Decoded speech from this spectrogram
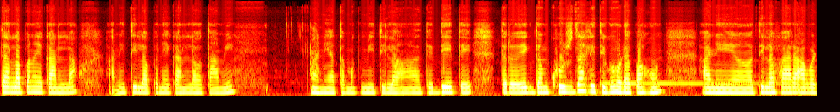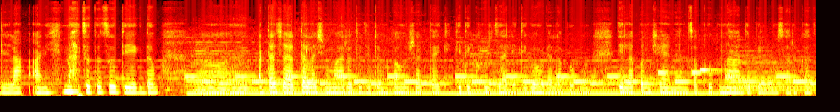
त्याला पण एक आणला आणि तिला पण एक आणला होता आम्ही. आणि आता मग मी तिला ते देते. तर एकदम खुश झाली ती घोडा पाहून. आणि तिला फार आवडला. आणि नाचतच होती एकदम. त्याच्या त्यालाशी मारत होती तुम्ही पाहू शकता की किती खुश झाली ती घोड्याला बघून. तिला पण खेळण्यांचा खूप नाद पिल्लूसारखाच.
